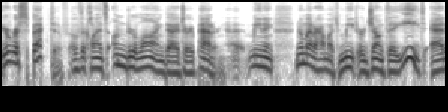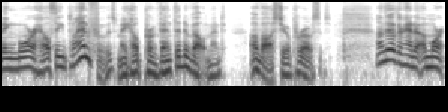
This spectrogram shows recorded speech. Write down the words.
irrespective of the client's underlying dietary pattern, uh, meaning no matter how much meat or junk they eat, adding more healthy plant foods may help prevent the development of osteoporosis. On the other hand, a more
